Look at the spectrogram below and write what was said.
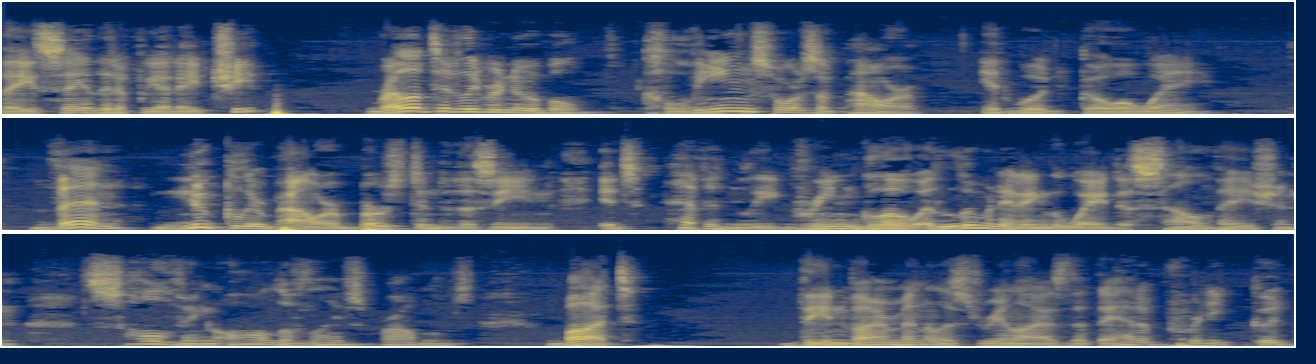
they say that if we had a cheap, relatively renewable, clean source of power, it would go away. Then nuclear power burst into the scene, its heavenly green glow illuminating the way to salvation, solving all of life's problems. But the environmentalists realized that they had a pretty good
